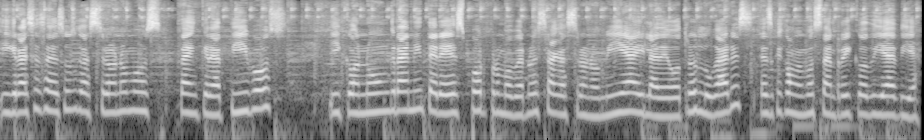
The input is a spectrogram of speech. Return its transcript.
Y gracias a esos gastrónomos tan creativos y con un gran interés por promover nuestra gastronomía y la de otros lugares, es que comemos tan rico día a día.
